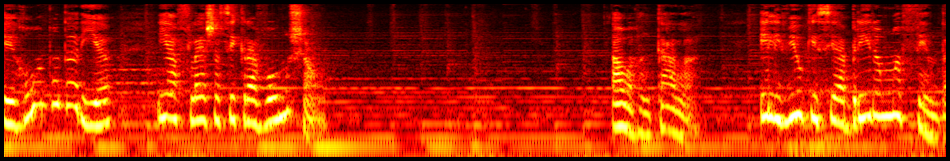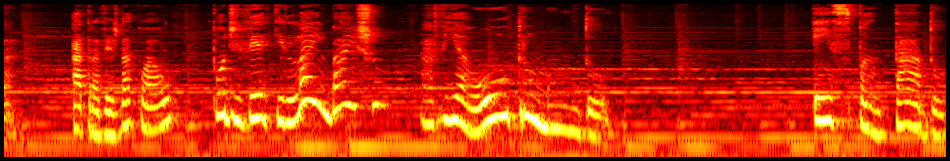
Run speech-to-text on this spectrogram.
errou a pontaria e a flecha se cravou no chão. Ao arrancá-la, ele viu que se abrira uma fenda, através da qual pôde ver que lá embaixo havia outro mundo. Espantado,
